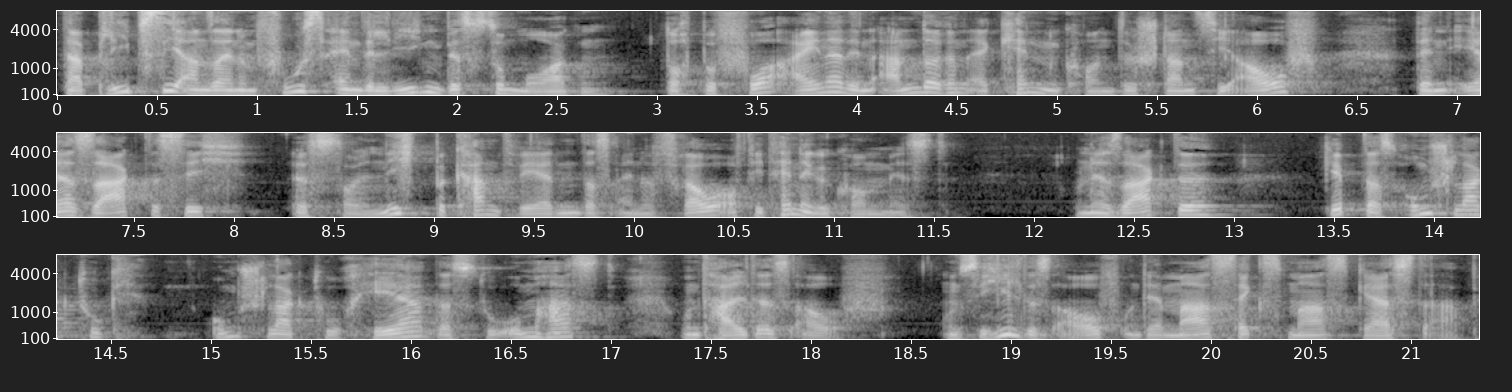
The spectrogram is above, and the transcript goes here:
Da blieb sie an seinem Fußende liegen bis zum Morgen. Doch bevor einer den anderen erkennen konnte, stand sie auf, denn er sagte sich, es soll nicht bekannt werden, dass eine Frau auf die Tenne gekommen ist. Und er sagte, gib das Umschlagtuch Umschlagtuch her, das du umhast, und halte es auf. Und sie hielt es auf, und er maß sechs Maß Gerste ab.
